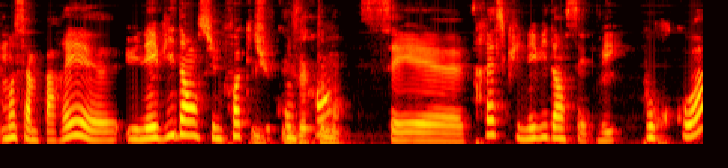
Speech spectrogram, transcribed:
moi, ça me paraît euh, une évidence. Une fois que tu comprends, c'est euh, presque une évidence. Mais pourquoi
